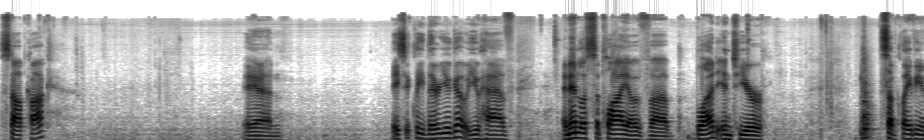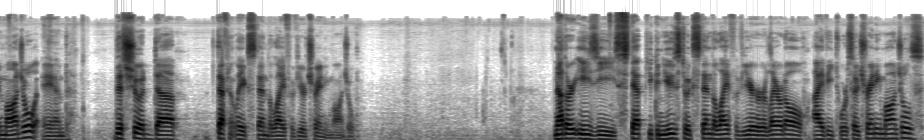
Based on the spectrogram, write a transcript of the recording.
stopcock and basically there you go. You have an endless supply of uh, blood into your subclavian module and this should uh, definitely extend the life of your training module. Another easy step you can use to extend the life of your Laerdal IV torso training modules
